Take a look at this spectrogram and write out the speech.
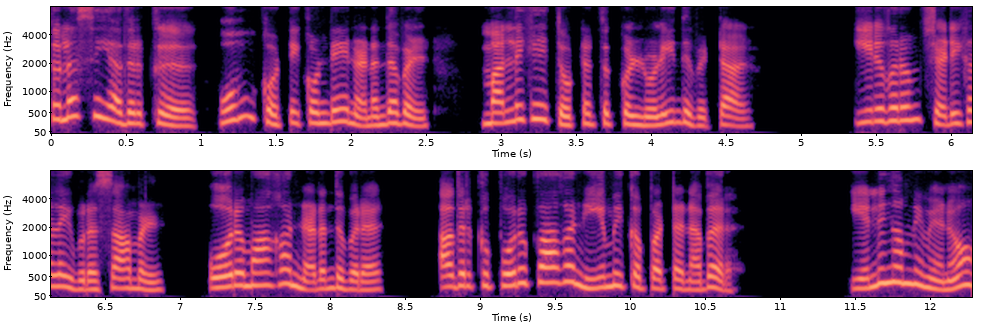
துளசி அதற்கு உம் கொட்டிக்கொண்டே நடந்தவள் மல்லிகை தோட்டத்துக்குள் நுழைந்து விட்டாள். இருவரும் செடிகளை உரசாமல் ஓரமாக நடந்து வர அதற்கு பொறுப்பாக நியமிக்கப்பட்ட நபர் என்னங்க அம்மி வேணும்?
